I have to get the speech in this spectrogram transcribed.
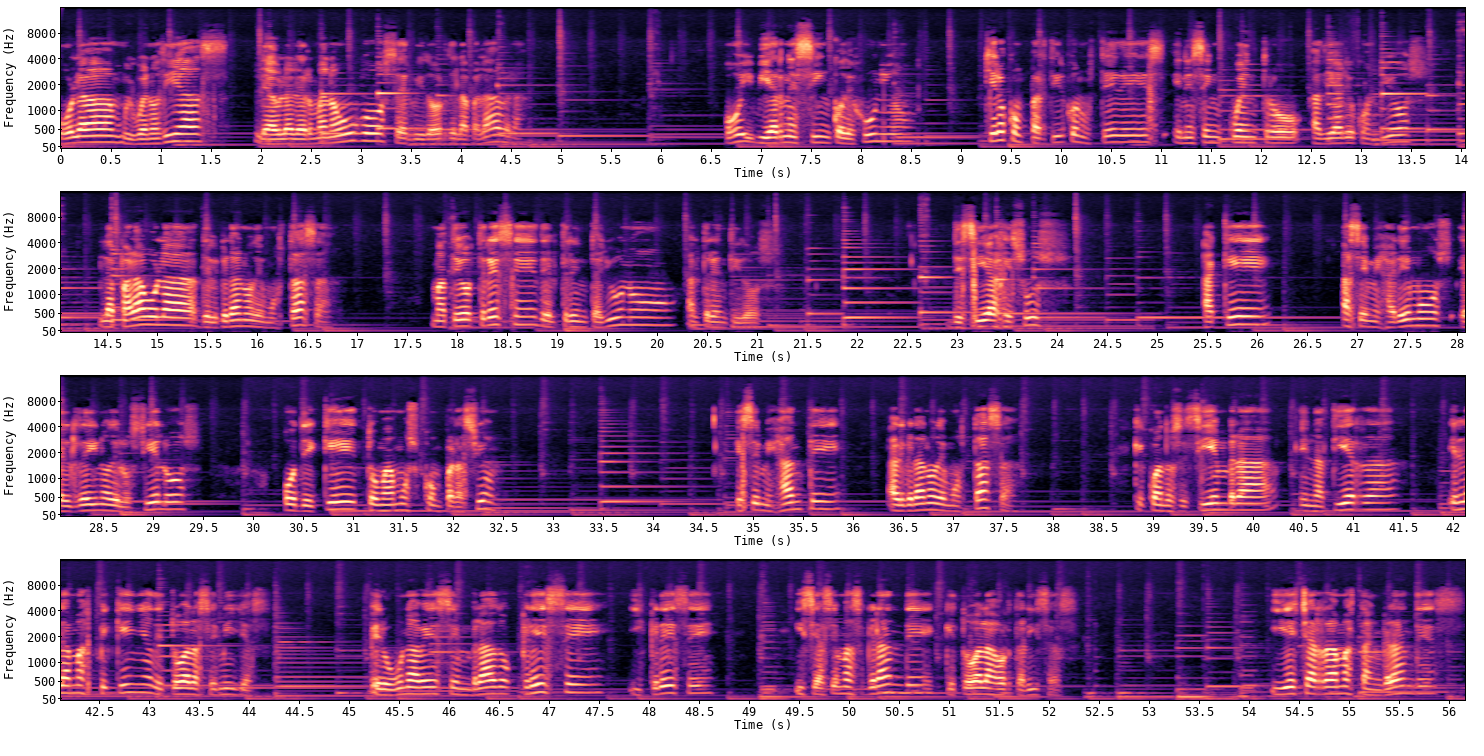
Hola, muy buenos días. Le habla el hermano Hugo, servidor de la palabra. Hoy, viernes 5 de junio, quiero compartir con ustedes en ese encuentro a diario con Dios la parábola del grano de mostaza, Mateo 13 del 31 al 32. Decía Jesús, ¿a qué asemejaremos el reino de los cielos o de qué tomamos comparación? Es semejante al grano de mostaza, que cuando se siembra en la tierra es la más pequeña de todas las semillas, pero una vez sembrado crece y crece y se hace más grande que todas las hortalizas y echa ramas tan grandes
